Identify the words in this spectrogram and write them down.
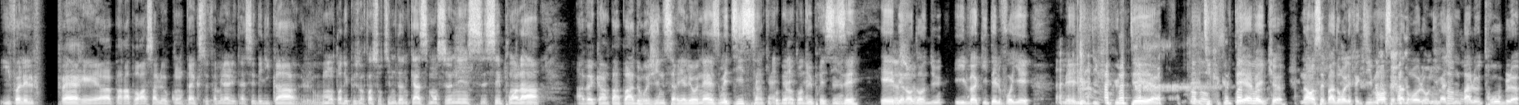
Il fallait le faire et euh, par rapport à ça, le contexte familial est assez délicat. Je vous m'entendez plusieurs fois sur Tim Duncas mentionner ces points-là avec un papa d'origine sierra-léonaise métisse, hein, qu'il faut bien entendu préciser. Et bien, entendu, il va quitter le foyer. Les, les difficultés, euh, les difficultés avec. Euh, non, c'est pas drôle. Effectivement, c'est pas drôle. On n'imagine pas le trouble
